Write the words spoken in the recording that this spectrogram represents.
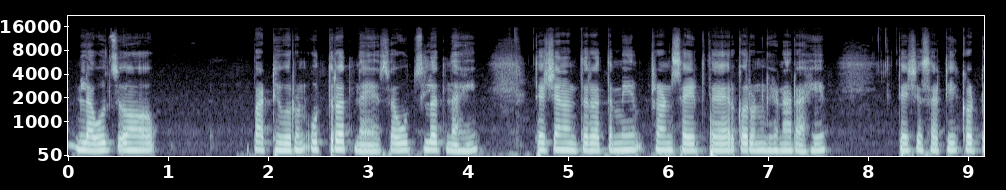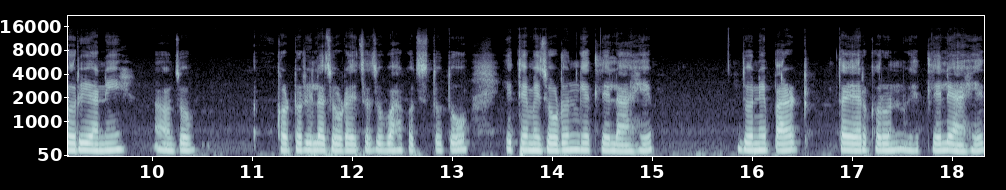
ब्लाऊज पाठीवरून उतरत नाही असं उचलत नाही. त्याच्यानंतर आता मी फ्रंट साईड तयार करून घेणार आहे. त्याच्यासाठी कटोरी आणि जो कटोरीला जोडायचा जो भाग असतो तो इथे मी जोडून घेतलेला आहे. दोन्ही पार्ट तयार करून घेतलेले आहेत.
